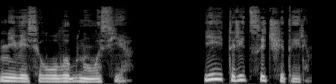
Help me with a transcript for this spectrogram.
Невесело улыбнулась я. Ей 34.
